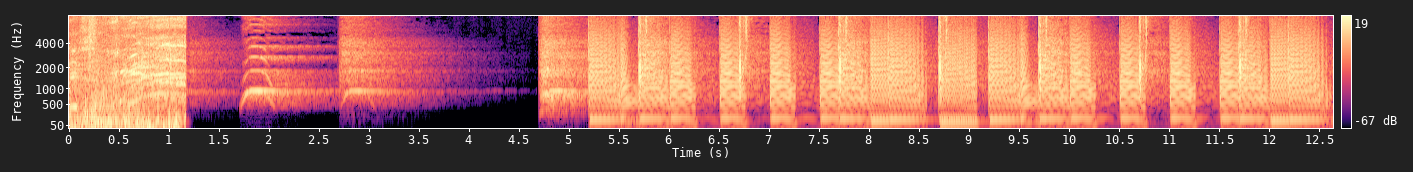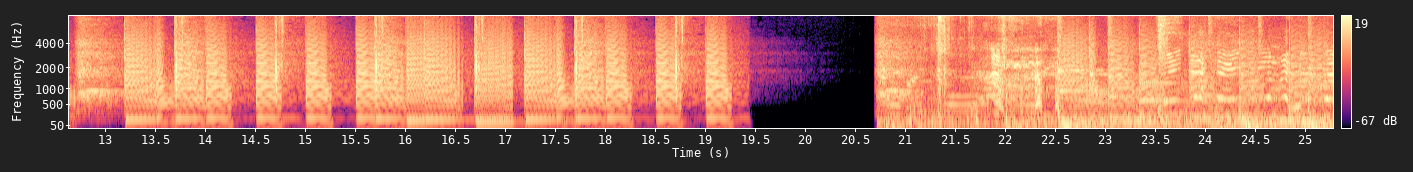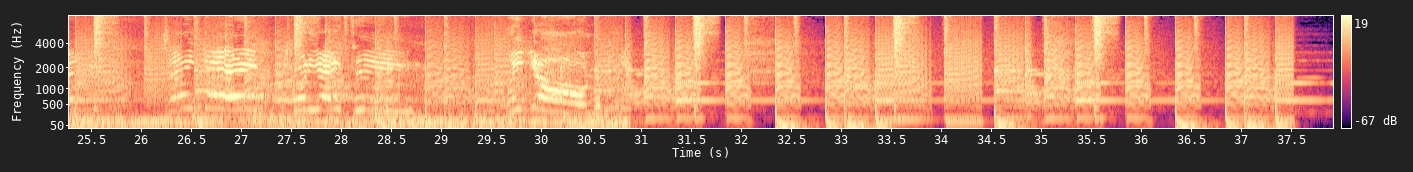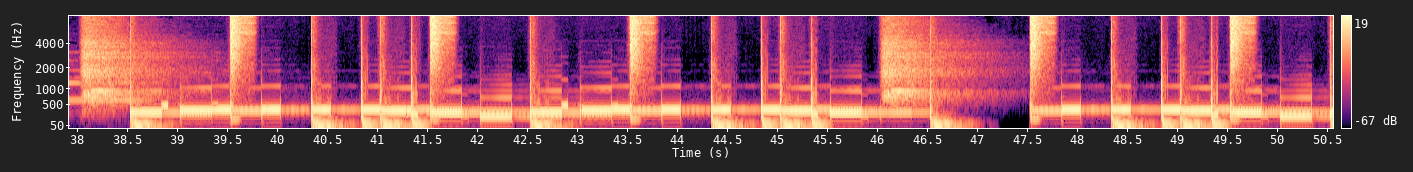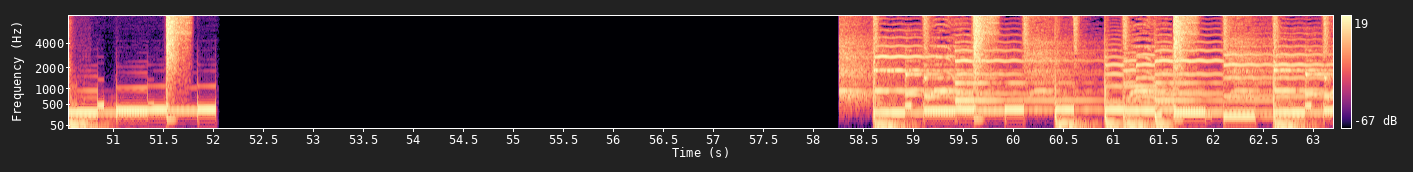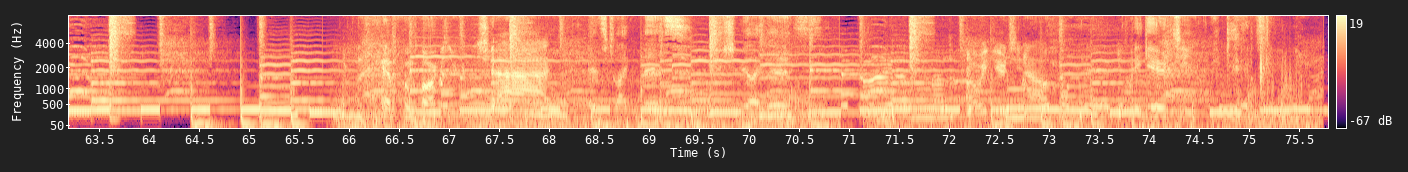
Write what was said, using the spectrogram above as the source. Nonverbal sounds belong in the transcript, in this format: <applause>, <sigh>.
this. handlebars are jacked. It's like this. It should be like this. Are we Gucci now? <laughs> We Gucci. We Gucci.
